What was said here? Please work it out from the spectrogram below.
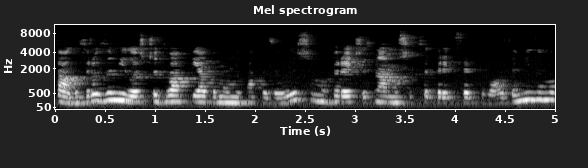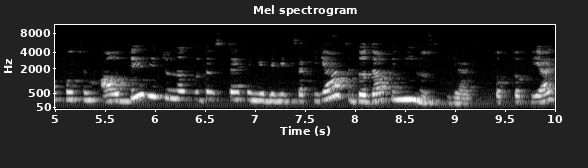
Так, зрозуміло, що 2 в п'ятому ми так і залишимо. До речі, знаємо, що це 32, замінимо потім. А от 9 у нас буде в степені, дивіться, 5 додати мінус 5. Тобто 5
